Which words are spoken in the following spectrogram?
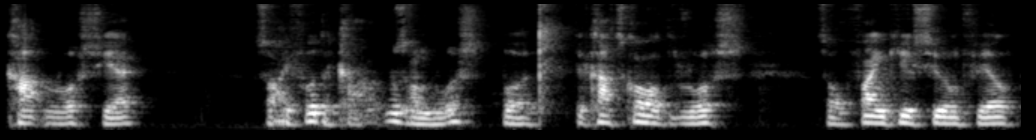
cat Rush, yeah. So I thought the cat was on Rush, but the cat's called Rush. So thank you Sue and Phil.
